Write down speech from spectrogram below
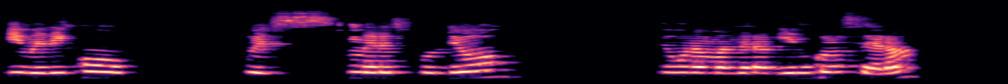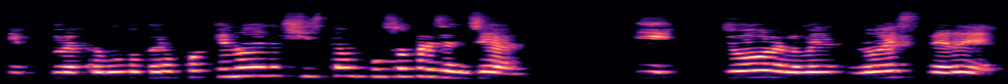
Y me dijo, pues me respondió de una manera bien grosera y me preguntó, pero ¿por qué no elegiste un curso presencial? Y yo realmente no esperé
